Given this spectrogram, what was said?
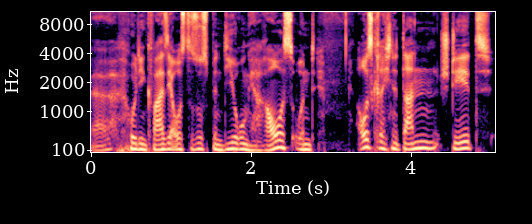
äh, holt ihn quasi aus der Suspendierung heraus und ausgerechnet dann steht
